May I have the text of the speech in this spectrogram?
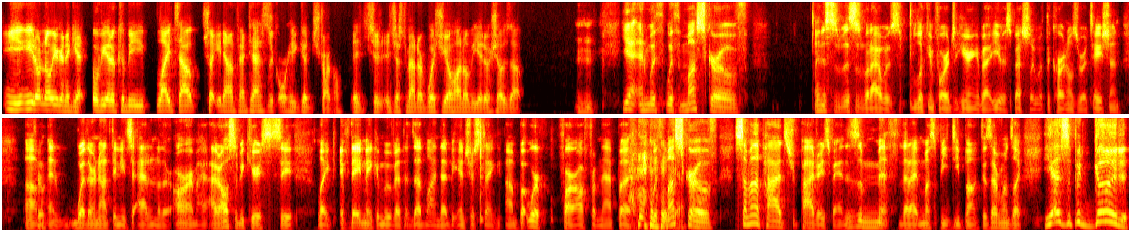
you, you don't know what you're going to get. Oviedo could be lights out, shut you down, fantastic, or he could struggle. It's just, it's just a matter of which Johan Oviedo shows up. Mm-hmm. Yeah, and with with Musgrove, and this is this is what I was looking forward to hearing about you, especially with the Cardinals rotation, um, sure. and whether or not they need to add another arm. I, would also be curious to see like if they make a move at the deadline. That'd be interesting. Um, but we're far off from that. But with Musgrove, yeah. some of the Pods Padres fans, this is a myth that I must be debunked. As everyone's like, he hasn't been good.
